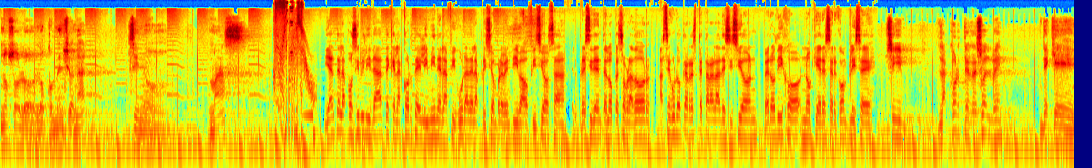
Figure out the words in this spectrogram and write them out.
no solo lo convencional, sino más. Y ante la posibilidad de que la Corte elimine la figura de la prisión preventiva oficiosa, el presidente López Obrador aseguró que respetará la decisión, pero dijo no quiere ser cómplice. Si la Corte resuelve de que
